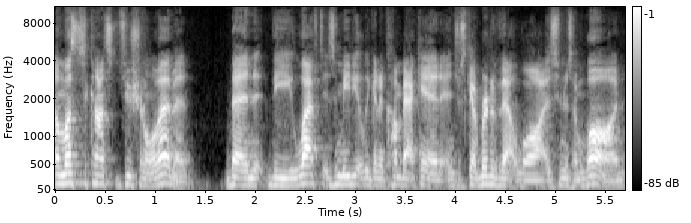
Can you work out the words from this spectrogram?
unless it's a constitutional amendment, then the left is immediately going to come back in and just get rid of that law as soon as I'm gone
